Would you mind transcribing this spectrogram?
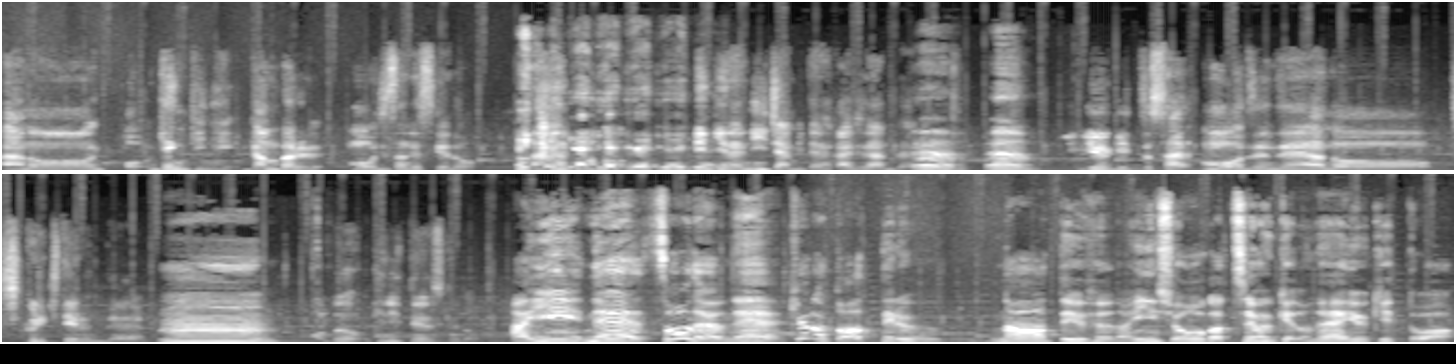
あのーお元気に頑張る、もうおじさんですけど。元気な兄ちゃんみたいな感じなんで、うんうん。ユーギットさもう全然あのーしっくりきてるんでうーん。本当気に入ってるんですけどあ、いいね。そうだよね。キャラと合ってるなーっていう風な印象が強いけどね、ユーキットは。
